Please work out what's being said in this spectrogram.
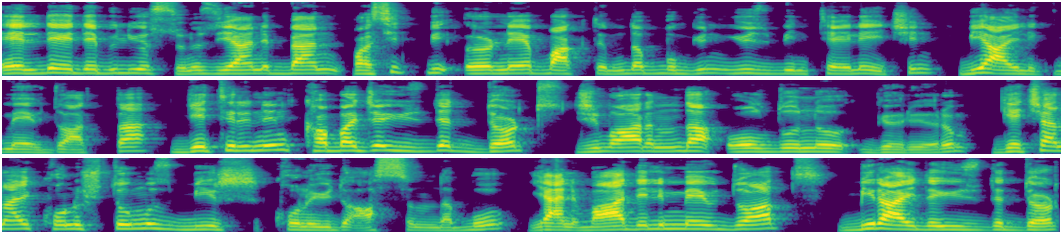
elde edebiliyorsunuz. Yani ben basit bir örneğe baktığımda bugün 100 bin TL için bir aylık mevduatta getirinin kabaca %4 civarında olduğunu görüyorum. Geçen ay konuştuğumuz bir konuydu aslında bu. Yani vadeli mevduat bir ayda %4,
